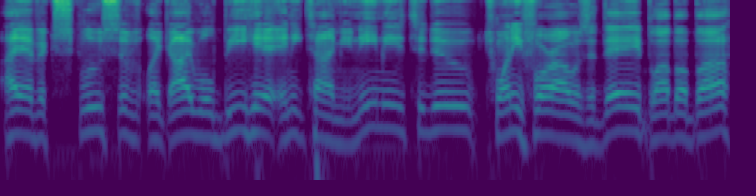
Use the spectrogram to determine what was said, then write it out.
I have exclusive, like I will be here anytime you need me to do, 24 hours a day, blah, blah, blah.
